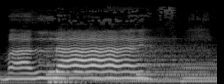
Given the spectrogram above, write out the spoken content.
my life.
